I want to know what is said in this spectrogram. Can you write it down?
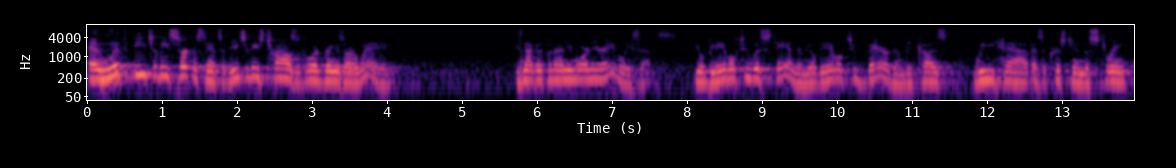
And with each of these circumstances, each of these trials that the Lord brings our way, He's not going to put on you more than you're able, He says. You'll be able to withstand them. You'll be able to bear them because we have, as a Christian, the strength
